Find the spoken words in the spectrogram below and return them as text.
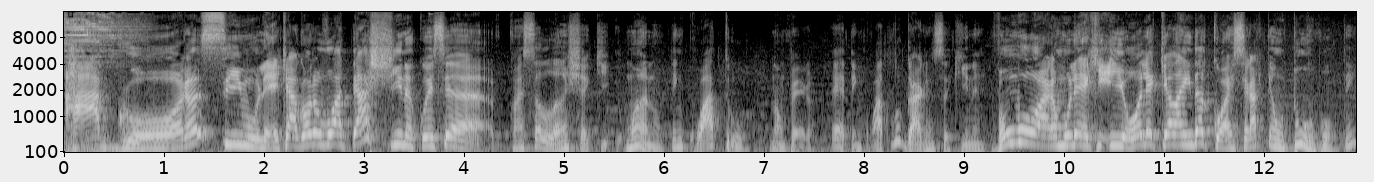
Agora sim, moleque. Agora eu vou até a China com, esse, com essa lancha aqui. Mano, tem quatro não, pega. É, tem quatro lugares nisso aqui, né? Vambora, moleque. E olha que ela ainda corre. Será que tem um turbo? Tem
